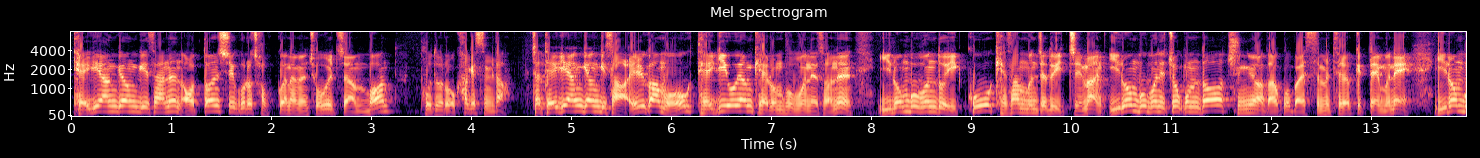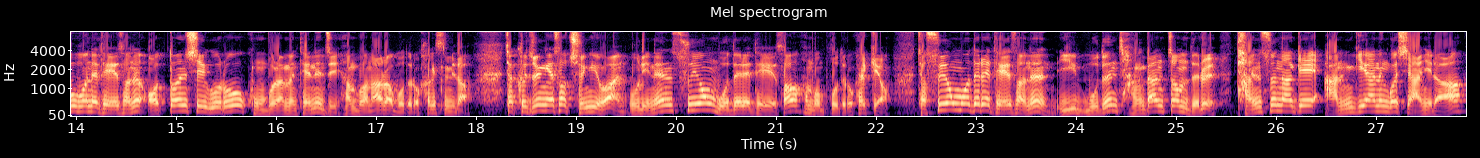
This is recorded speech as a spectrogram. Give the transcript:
대기환경 기사는 어떤 식으로 접근하면 좋을지 한번 보도록 하겠습니다. 자, 대기환경기사 1과목 대기오염 개론 부분에서는 이론 부분도 있고 계산 문제도 있지만 이론 부분이 조금 더 중요하다고 말씀을 드렸기 때문에 이론 부분에 대해서는 어떤 식으로 공부를 하면 되는지 한번 알아보도록 하겠습니다. 자, 그 중에서 중요한 우리는 수용 모델에 대해서 한번 보도록 할게요. 자, 수용 모델에 대해서는 이 모든 장단점들을 단순하게 암기하는 것이 아니라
